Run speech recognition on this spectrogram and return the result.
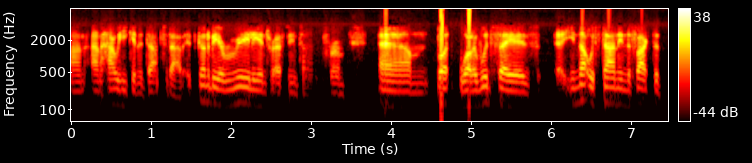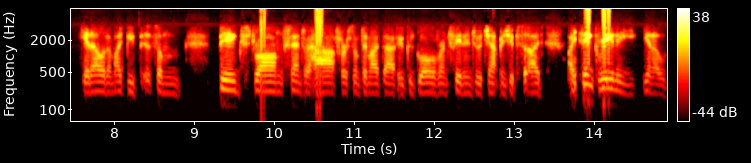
and, and how he can adapt to that. It's going to be a really interesting time for him. Um, but what I would say is, uh, notwithstanding the fact that, you know, there might be some big, strong centre half or something like that who could go over and fit into a championship side. I think really, you know,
